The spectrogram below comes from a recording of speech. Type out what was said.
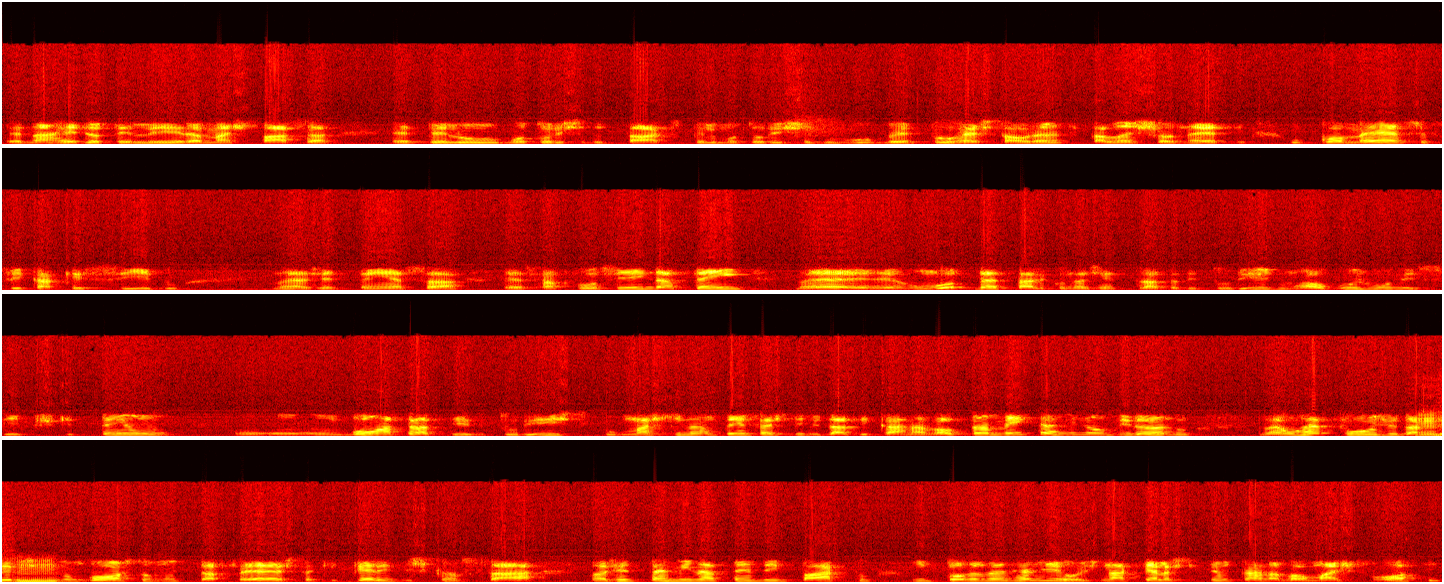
é, na rede hoteleira, mas passa é, pelo motorista do táxi, pelo motorista do Uber, para o restaurante, para a lanchonete. O comércio fica aquecido, né? a gente tem essa, essa força e ainda tem né, um outro detalhe quando a gente trata de turismo, alguns municípios que têm um um, um, bom atrativo turístico, mas que não tem festividade de carnaval, também terminam virando né, um refúgio daqueles uhum. que não gostam muito da festa, que querem descansar. Então a gente termina tendo impacto em todas as regiões, naquelas que tem um carnaval mais forte,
